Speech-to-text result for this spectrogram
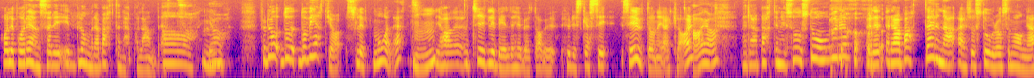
håller på och rensar i blomrabatterna på landet. Ah, Mm. ja. För då, då, då vet jag slutmålet. Jag har en tydlig bild i huvudet av hur, hur det ska se, se ut då när jag är klar. Ja, ja. Men rabatten är så stor, eller rabatterna är så stora och så många.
